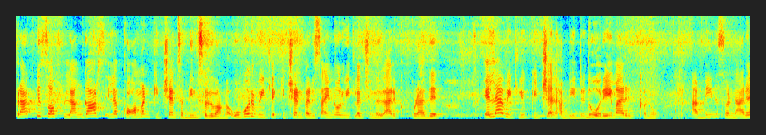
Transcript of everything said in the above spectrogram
ப்ராக்டிஸ் ஆஃப் லங்கார்ஸ் இல்லை காமன் கிச்சன்ஸ் அப்படின்னு சொல்லுவாங்க. ஒவ்வொரு வீட்டில் கிச்சன் பெருசாக இன்னொரு வீட்டில் சின்னதாக இருக்கக்கூடாது. எல்லா வீட்லேயும் கிச்சன் அப்படின்றது ஒரே மாதிரி இருக்கணும் அப்படின்னு சொன்னார்.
